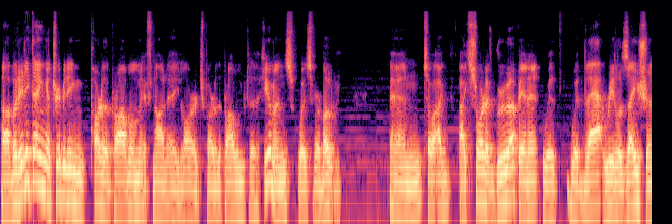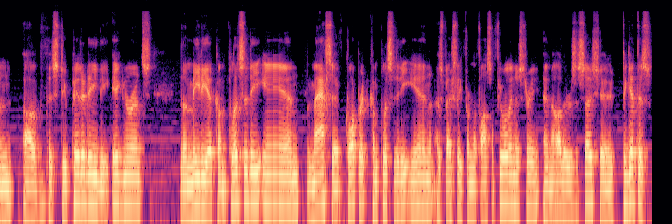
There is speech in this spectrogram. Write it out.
Uh, but anything attributing part of the problem, if not a large part of the problem, to humans was verboten and so I I sort of grew up in it with with that realization of the stupidity, the ignorance, the media complicity in, massive corporate complicity in, especially from the fossil fuel industry and others associated, to get this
